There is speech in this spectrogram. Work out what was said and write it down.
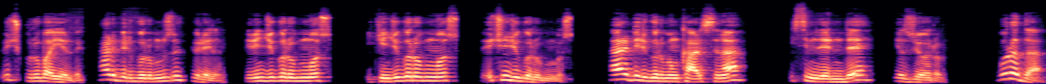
3 gruba ayırdık. Her bir grubumuzu görelim. Birinci grubumuz, ikinci grubumuz ve üçüncü grubumuz. Her bir grubun karşısına isimlerini de yazıyorum. Burada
